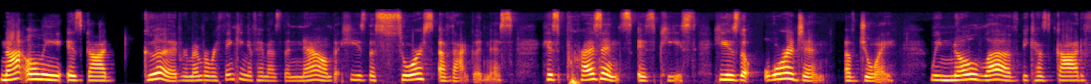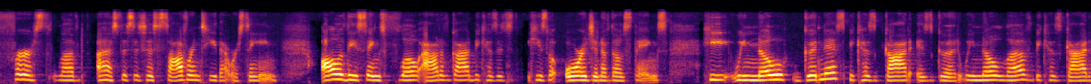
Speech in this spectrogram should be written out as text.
Not only is God good, remember, we're thinking of him as the noun, but he's the source of that goodness. His presence is peace, he is the origin of joy. We know love because God first loved us. This is his sovereignty that we're seeing. All of these things flow out of God because it's he's the origin of those things. He we know goodness because God is good. We know love because God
